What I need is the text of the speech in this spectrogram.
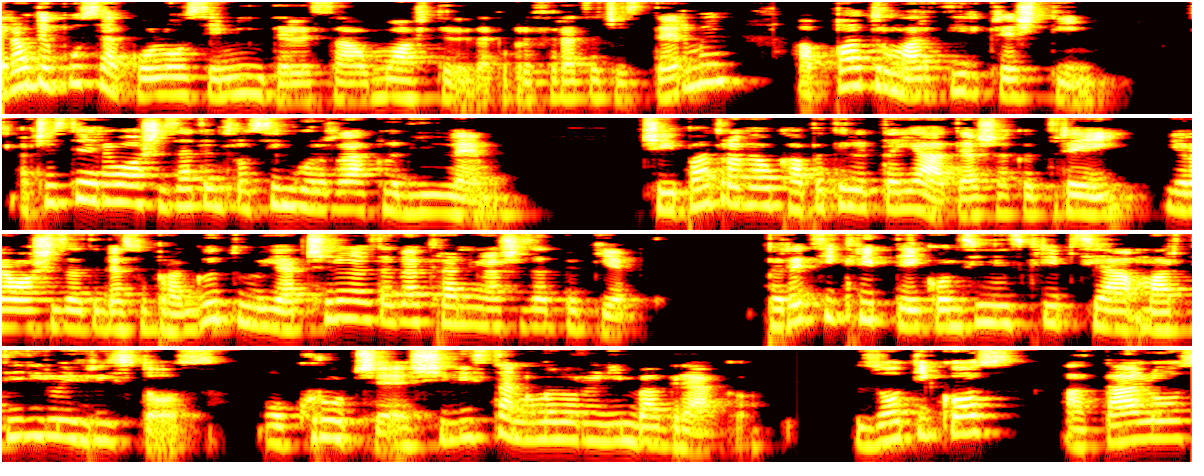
Erau depuse acolo semintele sau moaștele, dacă preferați acest termen, a patru martiri creștini. Acestea erau așezate într-o singură raclă din lemn. Cei patru aveau capetele tăiate, așa că trei erau așezate deasupra gâtului, iar celălalt avea craniul așezat pe piept. Pereții criptei conțin inscripția Martirii lui Hristos, o cruce și lista numelor în limba greacă. Zoticos, Atalos,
